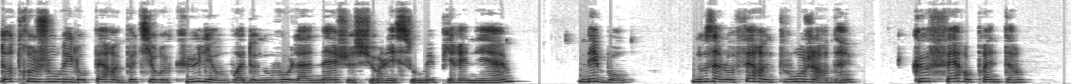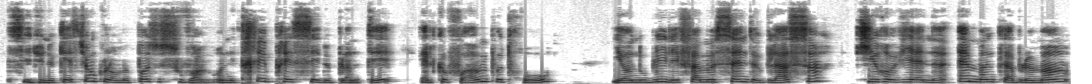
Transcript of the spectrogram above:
D'autres jours, il opère un petit recul et on voit de nouveau la neige sur les sommets pyrénéens. Mais bon, nous allons faire un tour au jardin. Que faire au printemps? C'est une question que l'on me pose souvent. On est très pressé de planter, quelquefois un peu trop, et on oublie les fameux seins de glace qui reviennent immanquablement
